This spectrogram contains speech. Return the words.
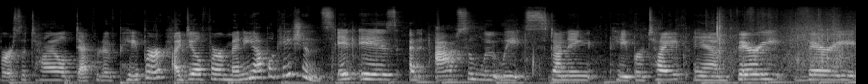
versatile decorative paper, ideal for many applications. It is an absolutely stunning paper type and very, very,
